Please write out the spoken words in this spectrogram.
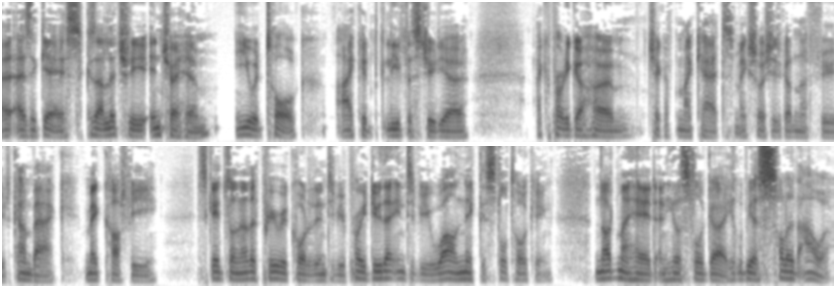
uh, as a guest because I literally intro him. He would talk. I could leave the studio I could probably go home, check up my cat, make sure she's got enough food, come back, make coffee, schedule another pre-recorded interview, probably do that interview while Nick is still talking, nod my head, and he'll still go. He'll be a solid hour.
